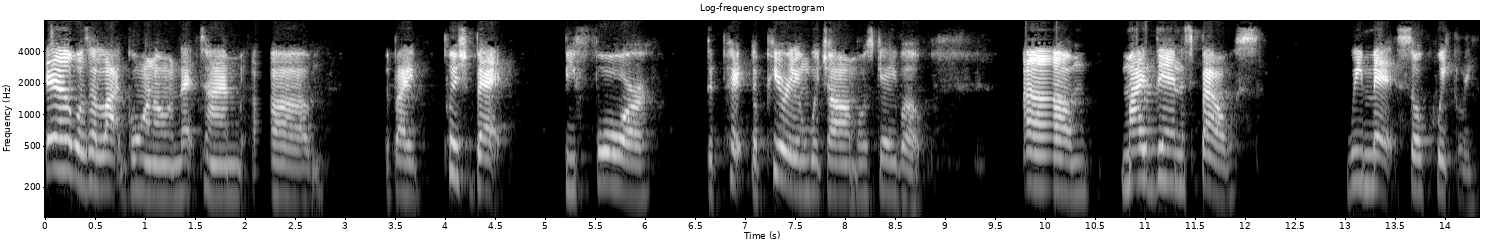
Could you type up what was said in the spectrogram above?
there was a lot going on that time. Um, if I push back before the pe- the period in which I almost gave up, um, my then spouse, we met so quickly,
